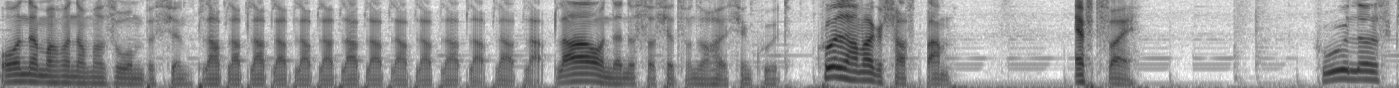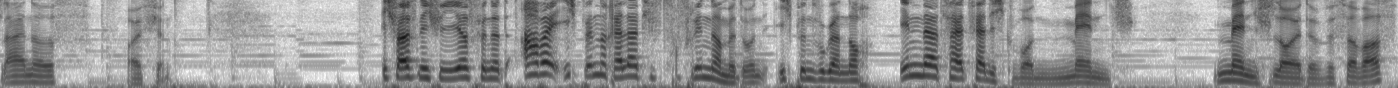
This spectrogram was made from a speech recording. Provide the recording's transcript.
Und dann machen wir nochmal so ein bisschen bla bla bla bla bla bla bla bla bla bla bla bla bla bla bla und dann ist das jetzt unser Häuschen gut. Cool, haben wir geschafft, bam. F2. Cooles, kleines Häuschen. Ich weiß nicht, wie ihr es findet, aber ich bin relativ zufrieden damit und ich bin sogar noch in der Zeit fertig geworden. Mensch. Mensch, Leute, wisst ihr was?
